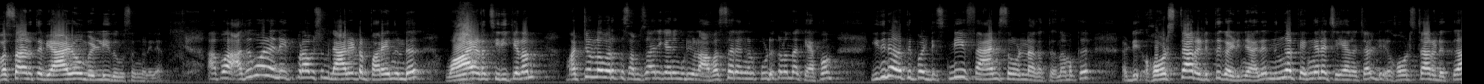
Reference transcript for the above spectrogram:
അവസാനത്തെ വ്യാഴവും വെള്ളി ദിവസങ്ങളിൽ അപ്പോൾ അതുപോലെ തന്നെ ഇപ്രാവശ്യം ലാലേട്ടൻ പറയുന്നുണ്ട് വായടച്ചിരിക്കണം. മറ്റുള്ളവർക്ക് സംസാരിക്കാനും കൂടിയുള്ള അവസരങ്ങൾ കൊടുക്കണം എന്നൊക്കെ. അപ്പം ഇതിനകത്ത് ഇപ്പോൾ ഡിസ്നി ഫാൻസ് ഫാൻ സോണിനകത്ത് നമുക്ക് ഹോട്ട്സ്റ്റാർ എടുത്തു കഴിഞ്ഞാൽ നിങ്ങൾക്ക് എങ്ങനെ ചെയ്യാന്ന് വെച്ചാൽ ഹോട്ട്സ്റ്റാർ എടുക്കുക.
